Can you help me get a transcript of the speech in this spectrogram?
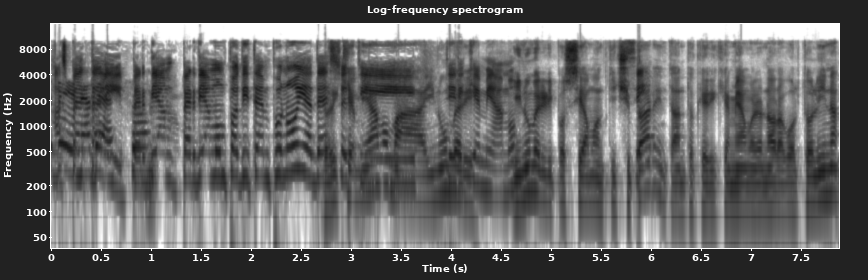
aspetta lì, perdiamo, perdiamo un po' di tempo noi adesso richiamiamo, ti, ma i numeri, richiamiamo. i numeri li possiamo anticipare Sì. intanto che richiamiamo Eleonora Voltolina.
